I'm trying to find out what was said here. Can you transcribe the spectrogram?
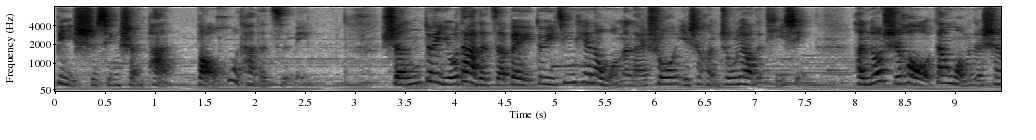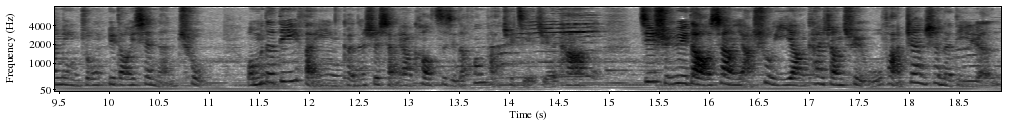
必施行审判，保护他的子民。神对犹大的责备，对于今天的我们来说也是很重要的提醒。很多时候，当我们的生命中遇到一些难处，我们的第一反应可能是想要靠自己的方法去解决它。即使遇到像亚述一样看上去无法战胜的敌人，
